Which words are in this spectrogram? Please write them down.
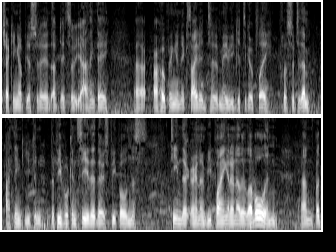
checking up yesterday at the update. So yeah, I think they uh, are hoping and excited to maybe get to go play closer to them. I think you can. The people can see that there's people in this team that are going to be playing at another level. And um, but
